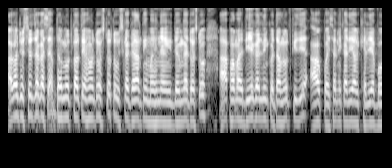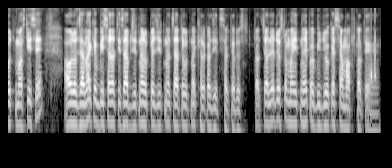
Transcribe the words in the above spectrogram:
अगर दूसरी जगह से आप डाउनलोड करते हो दोस्तों तो उसका गारंटी मैं नहीं दूँगा दोस्तों। आप हमारे दिए गए लिंक को डाउनलोड कीजिए, आप पैसा निकालिए और खेलिए बहुत मस्ती से। और रोज़ाना के बीस हज़ार तीस आप जितना रुपये जीतना चाहते हो उतना खेल कर जीत सकते हैं दोस्तों। तो चलिए दोस्तों, मैं इतना पर वीडियो के समाप्त करते हैं।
